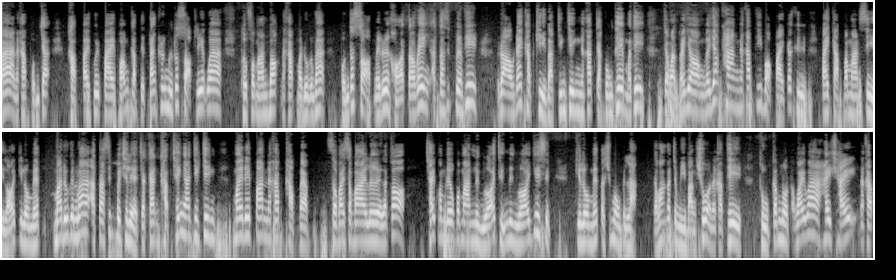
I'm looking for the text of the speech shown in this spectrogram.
บ้างนะครับ ผมจะขับไปคุยไปพร้อมกับติดตั้งเครื่องมือทดสอบที่เรียกว่า performance box นะครับ มาดูกันว่าผลทดสอบในเรื่องของอัตราเร่ง อัตราสิ้นเปลืองที่เราได้ขับขี่แบบจริงๆนะครับจากกรุงเทพมาที่จังหวัดระยองระยะทางนะครับที่บอกไปก็คือไปกลับประมาณ 400 กิโลเมตร มาดูกันว่าอัตราสิ้นเปเฉลี่ยจากการขับใช้งานจริง ๆ ไม่ได้ปั้นนะครับ ขับแบบสบายๆเลย แล้วก็ใช้ความเร็วประมาณ 100ถึง120 กิโลเมตรต่อชั่วโมงเป็นหลัก แต่ว่าก็จะมีบางช่วงนะครับที่ถูกกำหนดเอาไว้ว่าให้ใช้นะครับ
